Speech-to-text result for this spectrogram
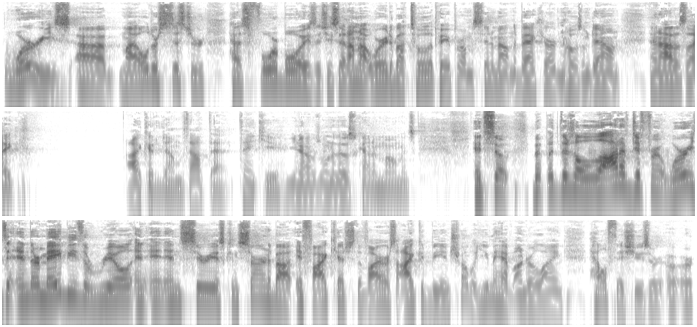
worries. Uh, my older sister has four boys, and she said, I'm not worried about toilet paper. I'm going to send them out in the backyard and hose them down. And I was like, I could have done without that. Thank you. You know, it was one of those kind of moments. And so, but, but there's a lot of different worries, and there may be the real and, and, and, serious concern about if I catch the virus, I could be in trouble. You may have underlying health issues or, or,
